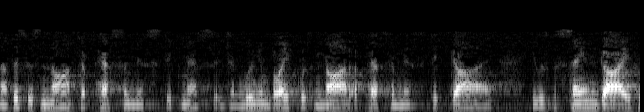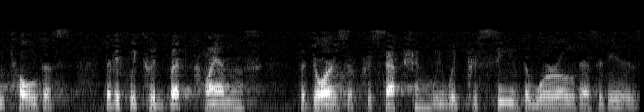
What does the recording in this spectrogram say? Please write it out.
now, this is not a pessimistic message, and William Blake was not a pessimistic guy. He was the same guy who told us that if we could but cleanse the doors of perception, we would perceive the world as it is,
